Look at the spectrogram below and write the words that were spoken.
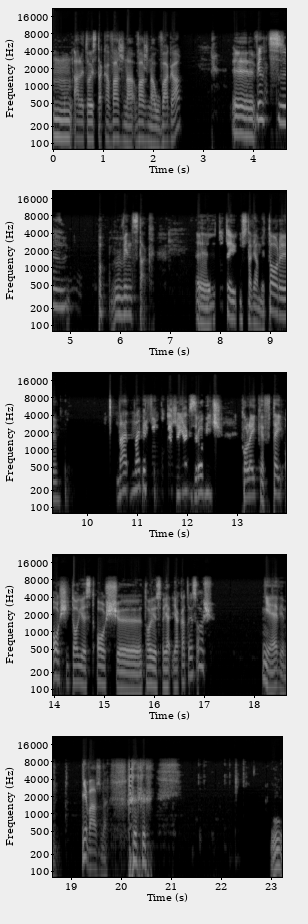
mm, ale to jest taka ważna, ważna uwaga. E, Więc, e, po, więc tak. E, Tutaj ustawiamy tory. Na, najpierw Wam pokażę, jak zrobić kolejkę w tej osi. To jest oś. e, To jest. Ja, jaka to jest oś? Nie wiem. Nieważne. U.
